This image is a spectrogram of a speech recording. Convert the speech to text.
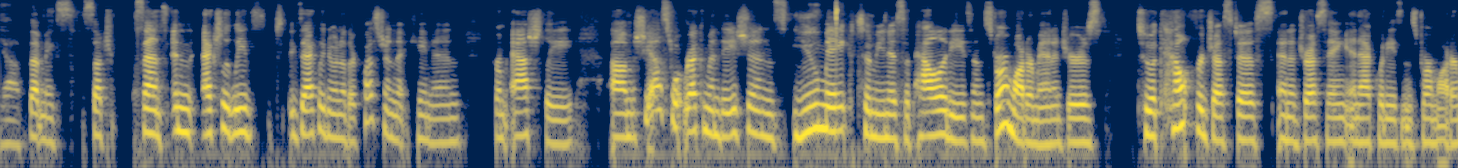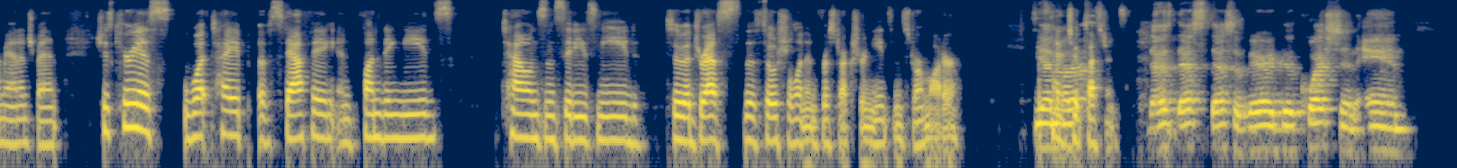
Yeah, that makes such sense and actually leads exactly to another question that came in from Ashley. Um, she asked what recommendations you make to municipalities and stormwater managers to account for justice and addressing inequities in stormwater management. She's curious what type of staffing and funding needs towns and cities need to address the social and infrastructure needs in stormwater. So Yeah, no, two that's- questions. That's that's that's a very good question and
